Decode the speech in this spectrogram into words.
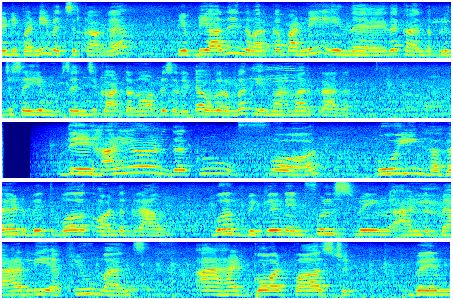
ரெடி பண்ணி வச்சுருக்காங்க. எப்படியாவது இந்த ஒர்க்கை பண்ணி இந்த இதை க இந்த பிரிட்ஜ் செய்யும் செஞ்சு காட்டணும் அப்படி சொல்லிட்டு அவங்க ரொம்ப தீர்மானமாக இருக்கிறாங்க. They hired the crew for going hurt with work on the ground Work began in full swing, and barely a few months I had got past when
